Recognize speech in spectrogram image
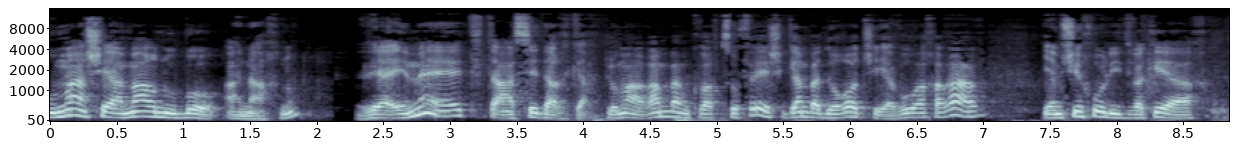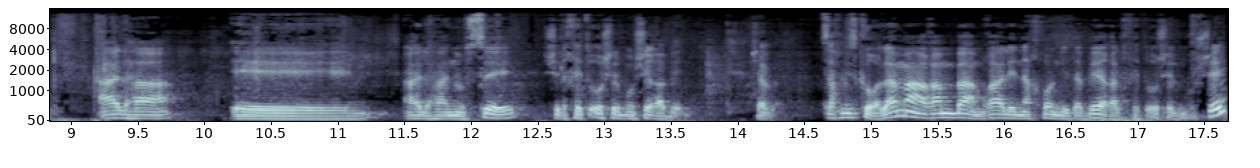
ומה שאמרנו בו אנחנו, והאמת תעשה דרכה. כלומר הרמב"ם כבר צופה שגם בדורות שיבואו אחריו ימשיכו להתווכח על, ה, אה, על הנושא של חטאו של משה רבנו. עכשיו צריך לזכור למה הרמב"ם ראה לנכון לדבר על חטאו של משה?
